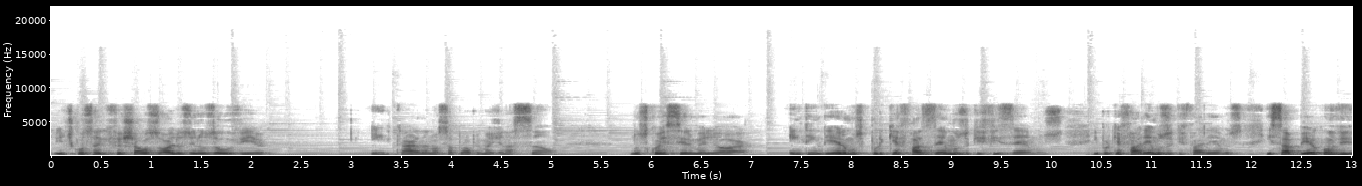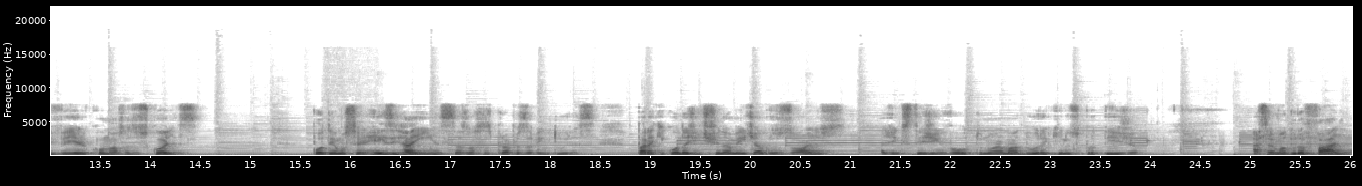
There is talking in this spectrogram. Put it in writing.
que a gente consegue fechar os olhos e nos ouvir, entrar na nossa própria imaginação, nos conhecer melhor, entendermos por que fazemos o que fizemos e por que faremos o que faremos e saber conviver com nossas escolhas. Podemos ser reis e rainhas das nossas próprias aventuras, para que quando a gente finalmente abre os olhos, a gente esteja envolto numa armadura que nos proteja. Essa armadura falha,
